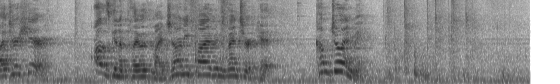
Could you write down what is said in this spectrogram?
glad you're here. I was gonna play with my Johnny 5 Inventor Kit. Come join me.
